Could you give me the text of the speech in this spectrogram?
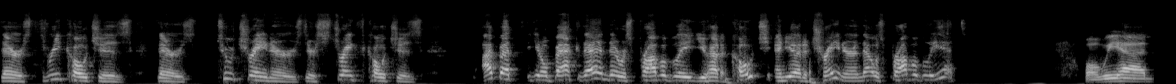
there's three coaches, there's two trainers, there's strength coaches, I bet you know back then there was probably you had a coach and you had a trainer and that was probably it. Well, we had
